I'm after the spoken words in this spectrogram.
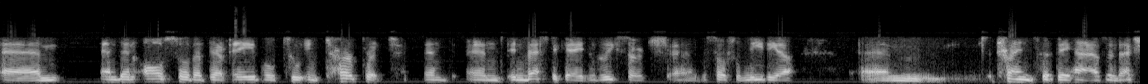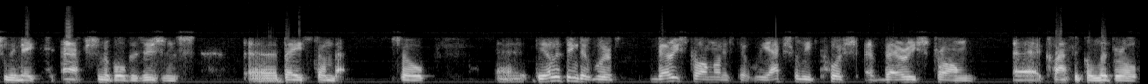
um, and then also that they're able to interpret and and investigate and research uh, the social media um, trends that they have and actually make actionable decisions uh, based on that. So uh, the other thing that we're very strong on is that we actually push a very strong uh, classical liberal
